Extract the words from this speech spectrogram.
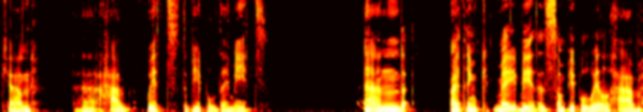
can uh, have with the people they meet. And I think maybe some people will have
